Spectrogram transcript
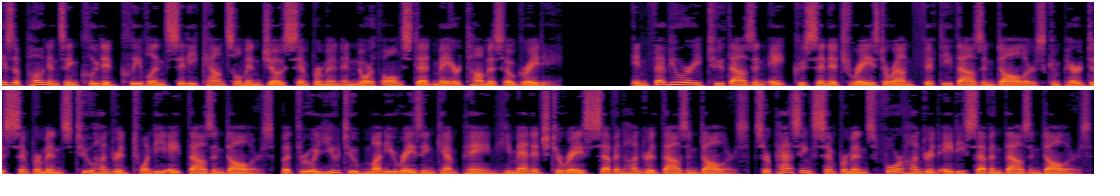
His opponents included Cleveland City Councilman Joe Cimperman and North Olmsted Mayor Thomas O'Grady. In February 2008 Kucinich raised around $50,000 compared to Cimperman's $228,000, but through a YouTube money-raising campaign he managed to raise $700,000, surpassing Cimperman's $487,000.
